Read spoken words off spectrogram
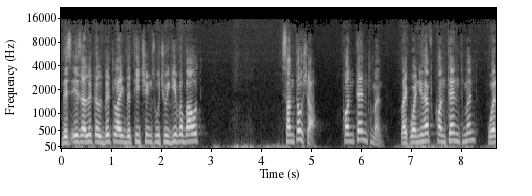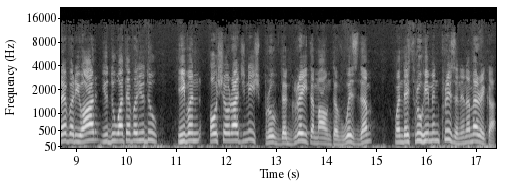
This is a little bit like the teachings which we give about Santosha, contentment. Like when you have contentment, wherever you are, you do whatever you do. Even Osho Rajneesh proved a great amount of wisdom when they threw him in prison in America.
